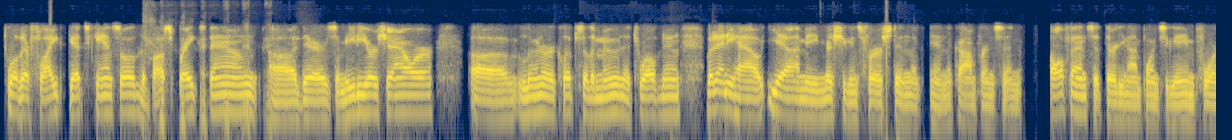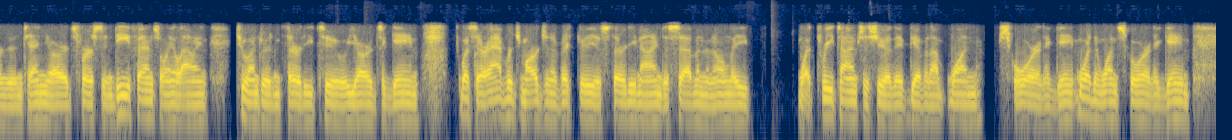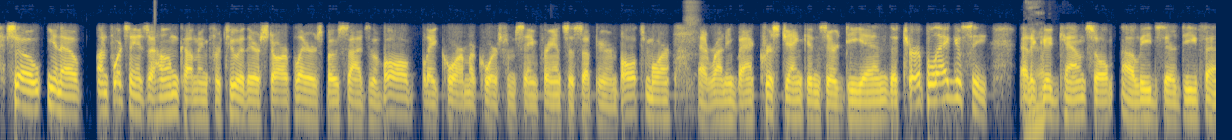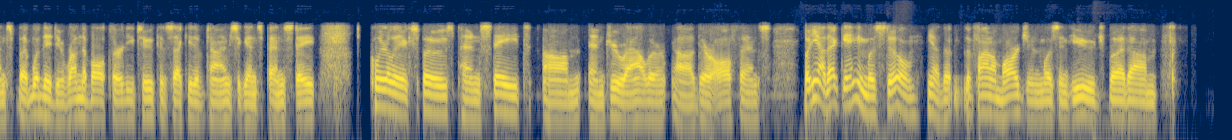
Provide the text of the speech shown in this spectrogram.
Well, their flight gets canceled. The bus breaks down. Uh, there's a meteor shower, uh, lunar eclipse of the moon at 12 noon. But anyhow, yeah, I mean, Michigan's first in the in the conference and offense at 39 points a game, 410 yards. First in defense, only allowing 232 yards a game. What's their average margin of victory is 39 to seven, and only what three times this year they've given up one score in a game, more than one score in a game. So, you know, unfortunately, it's a homecoming for two of their star players, both sides of the ball. Blake Corum, of course, from St. Francis up here in Baltimore at running back. Chris Jenkins, their DN. The Terp legacy at a good Counsel uh, leads their defense. But what they do, run the ball 32 consecutive times against Penn State. Clearly exposed Penn State um, and Drew Allar, uh, their offense. But yeah, that game was still, you know, the the final margin wasn't huge, but um,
